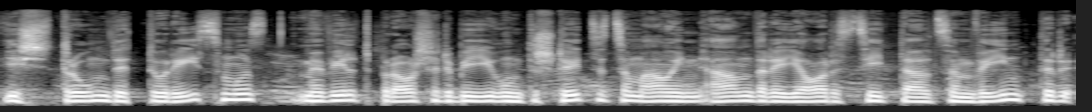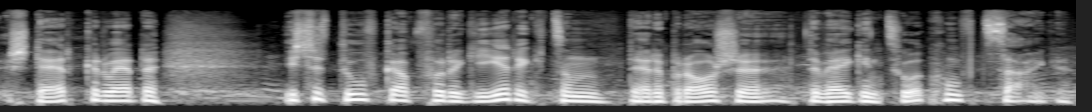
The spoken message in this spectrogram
ist darum der Tourismus. Man will die Branche dabei unterstützen, um auch in anderen Jahreszeiten als im Winter stärker werden. Ist das die Aufgabe der Regierung, um dieser Branche den Weg in die Zukunft zu zeigen?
